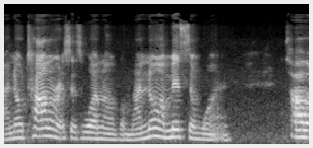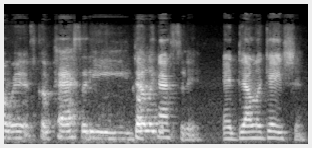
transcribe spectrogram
I know tolerance is one of them. I know I'm missing one. Tolerance, capacity, capacity, delegation. and delegation.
